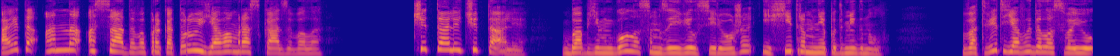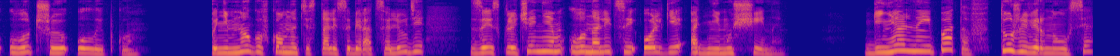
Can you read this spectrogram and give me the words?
«А это Анна Осадова, про которую я вам рассказывала». «Читали, читали», — бабьим голосом заявил Сережа и хитро мне подмигнул. В ответ я выдала свою лучшую улыбку. Понемногу в комнате стали собираться люди, за исключением лунолицей Ольги одни мужчины. Гениальный Ипатов тоже вернулся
